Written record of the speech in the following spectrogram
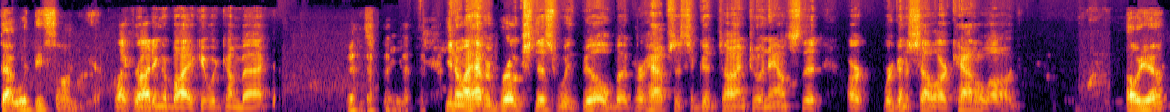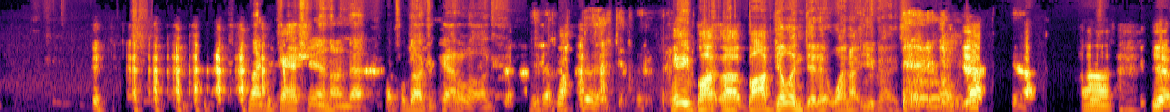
That would be fun. Yeah. Like riding a bike, it would come back. you know, I haven't broached this with Bill, but perhaps it's a good time to announce that our we're going to sell our catalog. Oh yeah. Time to cash in on that Artful Dodger catalog. hey, Bob, uh, Bob Dylan did it. Why not you guys? yeah, yeah. Uh, yeah,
